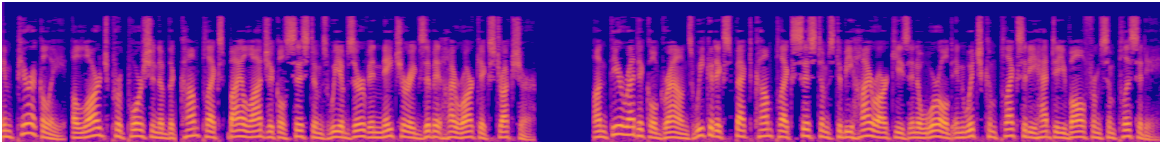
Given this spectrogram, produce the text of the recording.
Empirically, a large proportion of the complex biological systems we observe in nature exhibit hierarchic structure. On theoretical grounds we could expect complex systems to be hierarchies in a world in which complexity had to evolve from simplicity.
